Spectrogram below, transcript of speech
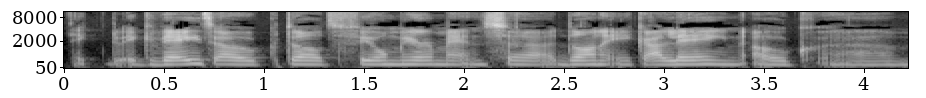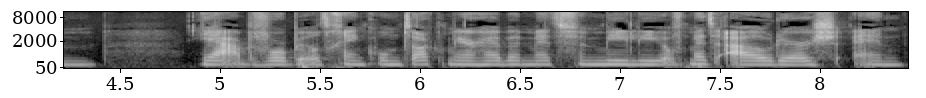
ik, ik weet ook dat veel meer mensen dan ik alleen ook, um, ja, bijvoorbeeld geen contact meer hebben met familie of met ouders. En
